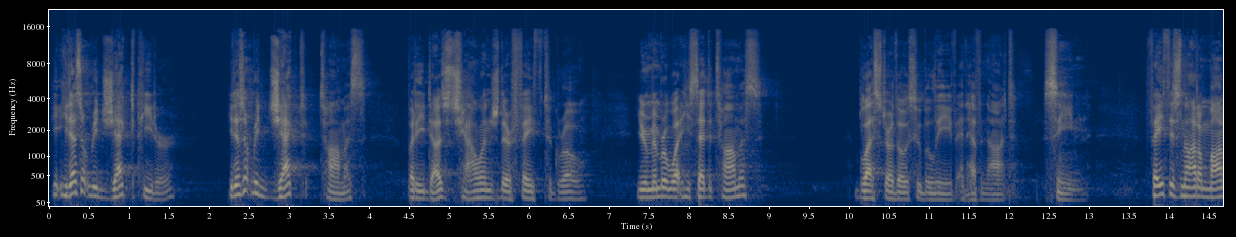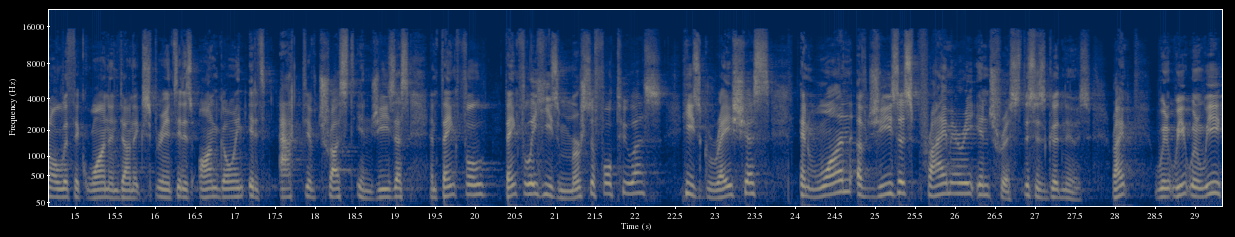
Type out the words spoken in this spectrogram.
he, doesn't reject Peter, he doesn't reject Thomas, but he does challenge their faith to grow. You remember what he said to Thomas? Blessed are those who believe and have not seen. Faith is not a monolithic one and done experience. It is ongoing. It is active trust in Jesus. And thankful, thankfully, He's merciful to us. He's gracious. And one of Jesus' primary interests, this is good news, right? When, we, when, we,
